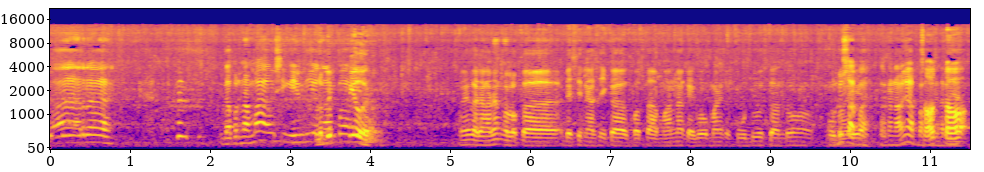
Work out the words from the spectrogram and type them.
Parah. Gak pernah mau sih India Lebih ngapa? pure. Makanya kadang-kadang kalau ke destinasi ke kota mana kayak gue kemarin ke Kudus kan tuh Kudus apa? Terkenalnya apa? soto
